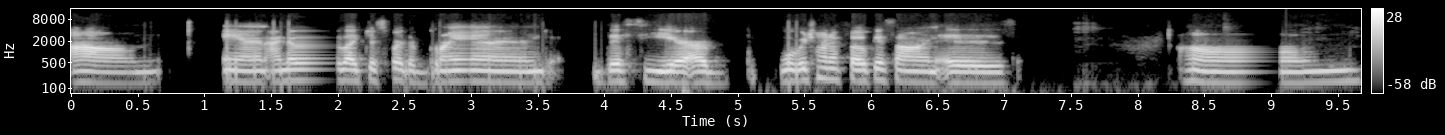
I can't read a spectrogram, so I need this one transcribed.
Um, and I know, like, just for the brand this year, our, what we're trying to focus on is um,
